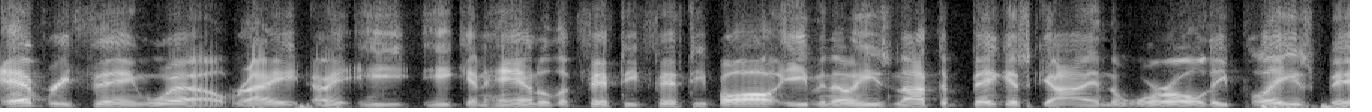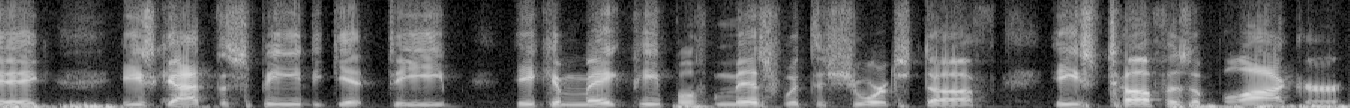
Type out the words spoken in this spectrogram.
everything well, right? I mean, he he can handle the 50-50 ball, even though he's not the biggest guy in the world. He plays big. He's got the speed to get deep. He can make people miss with the short stuff. He's tough as a blocker.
